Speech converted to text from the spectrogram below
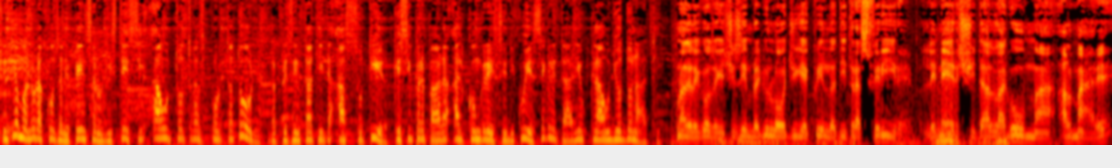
Sentiamo allora cosa ne pensano gli stessi autotrasportatori, rappresentati da Assotir, che si prepara al congresso di cui è segretario Claudio Donati. Una delle cose che ci sembra più logica è quella di trasferire le merci dalla gomma al mare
